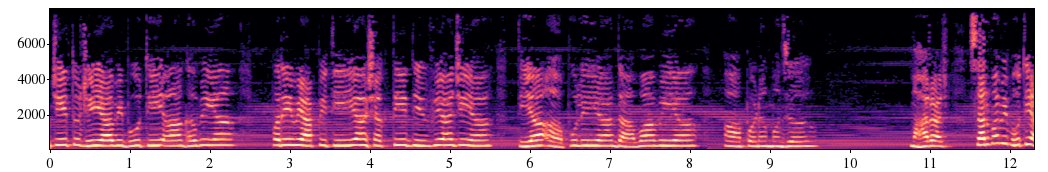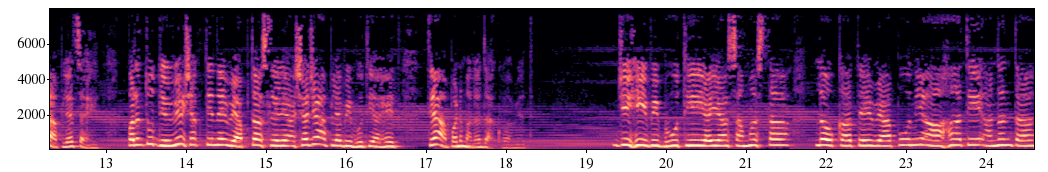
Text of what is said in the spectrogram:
जी तुझी या विभूती आघविया परिव्यापिती या शक्ती दिव्या जिया तिया आपुलिया दावाविया आपण मज महाराज सर्व विभूती आपल्याच आहेत. परंतु दिव्य शक्तीने व्याप्त असलेल्या अशा ज्या आपल्या विभूती आहेत त्या आपण मला दाखवाव्यात. जी ही विभूती या समस्त लोकाते व्यापून आहाती अनंता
